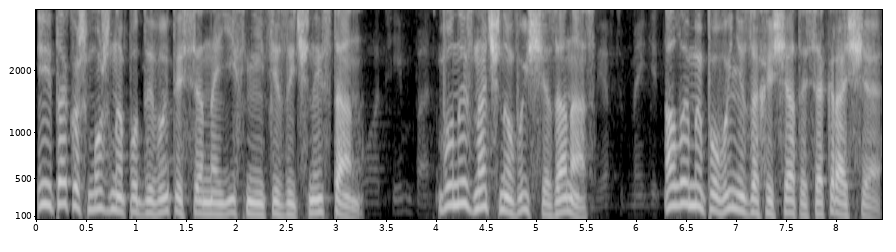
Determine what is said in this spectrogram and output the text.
І також можна подивитися на їхній фізичний стан. Вони значно вище за нас, але ми повинні захищатися краще.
